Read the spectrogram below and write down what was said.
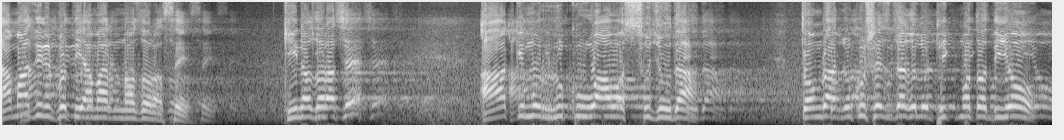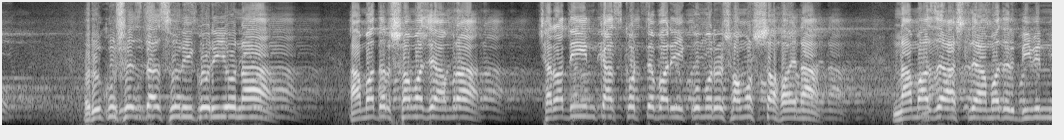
নামাজির প্রতি আমার নজর আছে। কি নজর আছে? আকিমুর রুকু সুজুদা। তোমরা রুকু সেজদাগুলো ঠিক মতো দিও। রুকু সেজদা চুরি করিও না। আমাদের সমাজে আমরা সারাদিন কাজ করতে পারি কোমরের সমস্যা হয় না। নামাজে আসলে আমাদের বিভিন্ন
